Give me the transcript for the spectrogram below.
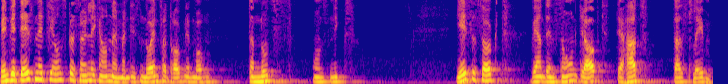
Wenn wir das nicht für uns persönlich annehmen, diesen neuen Vertrag nicht machen, dann nutzt uns nichts. Jesus sagt, wer an den Sohn glaubt, der hat das Leben.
